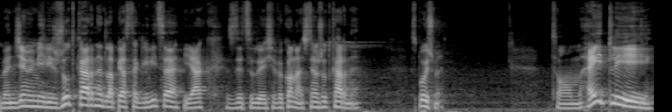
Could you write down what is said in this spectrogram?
będziemy mieli rzut karny dla Piasta Gliwice. Jak zdecyduje się wykonać ten rzut karny? Spójrzmy. Tom Hatley,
